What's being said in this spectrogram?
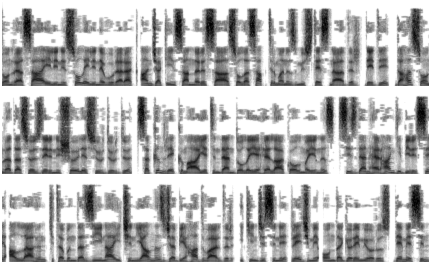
sonra sağ elini sol eline vurarak, ancak insanları sağa sola saptırmanız müstesnadır, dedi, daha sonra da sözlerini şöyle sürdürdü, sakın Rekım ayetinden dolayı helak olmayınız, sizden herhangi birisi, Allah'ın kitabında zina için yalnızca bir had vardır, ikincisini, recmi, onda göremiyoruz, demesin,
